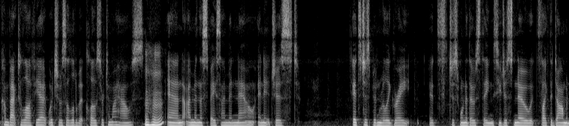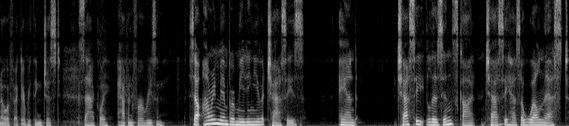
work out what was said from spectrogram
come back to Lafayette, which was a little bit closer to my house, Mhm. and I'm in the space I'm in now, and it just, it's just been really great. It's just one of those things you just know. It's like the domino effect. Everything just Exactly. happened for a reason. So I remember meeting you at Chassis, and Chassis lives in Scott. Chassis mm-hmm. has a well nest,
